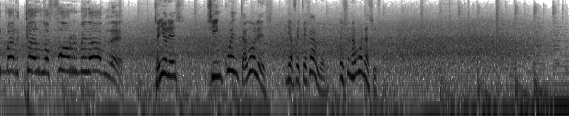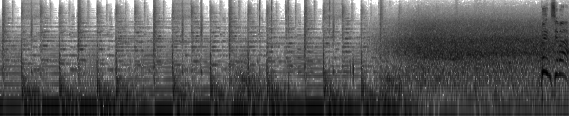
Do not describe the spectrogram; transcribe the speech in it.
enmarcar lo formidable. Señores, 50 goles y a festejarlo. Es una buena cifra. Benzema,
